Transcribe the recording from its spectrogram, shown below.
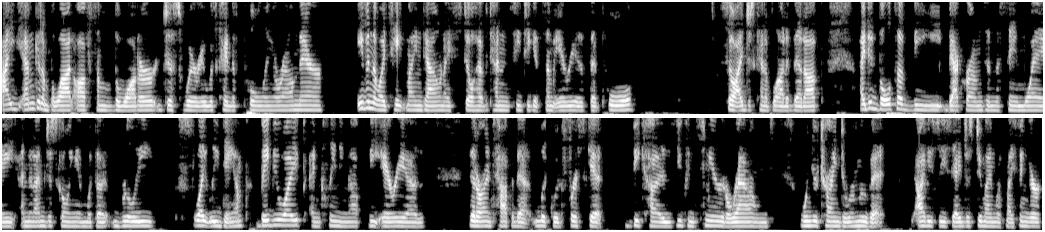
I am going to blot off some of the water just where it was kind of pooling around there. Even though I tape mine down, I still have a tendency to get some areas that pool. So I just kind of blotted that up. I did both of the backgrounds in the same way, and then I'm just going in with a really slightly damp baby wipe and cleaning up the areas that are on top of that liquid frisket because you can smear it around when you're trying to remove it. Obviously, you say I just do mine with my finger,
